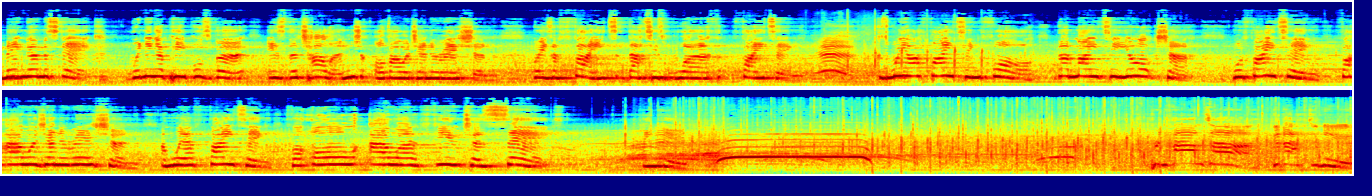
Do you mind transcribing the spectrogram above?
Make no mistake, winning a people's vote is the challenge of our generation, but it's a fight that is worth fighting. Because we are fighting for the mighty Yorkshire. We're fighting for our generation, and we're fighting for all our future's sake. Thank you. Prynhawn da, good afternoon.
